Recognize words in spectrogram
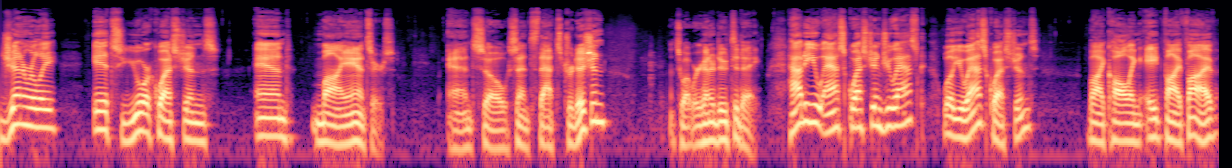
generally it's your questions and my answers. And so, since that's tradition, that's what we're going to do today. How do you ask questions, you ask? Well, you ask questions by calling 855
